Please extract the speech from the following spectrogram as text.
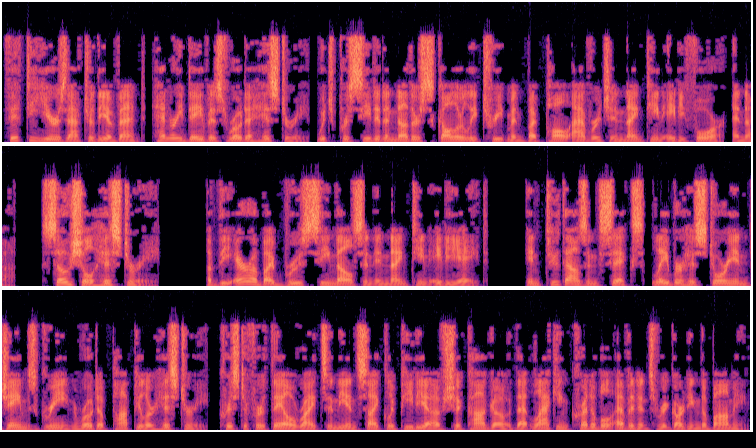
Fifty years after the event, Henry Davis wrote a history, which preceded another scholarly treatment by Paul Avrich in 1984, and a «social history» of the era by Bruce C. Nelson in 1988. In 2006, labor historian James Green wrote a popular history. Christopher Thale writes in the Encyclopedia of Chicago that lacking credible evidence regarding the bombing.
